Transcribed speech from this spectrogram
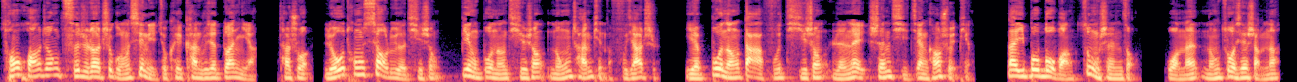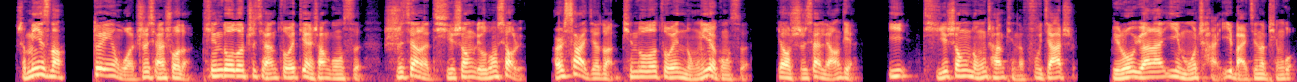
从黄峥辞职的致股东信里就可以看出些端倪啊。他说，流通效率的提升并不能提升农产品的附加值，也不能大幅提升人类身体健康水平。那一步步往纵深走，我们能做些什么呢？什么意思呢？对应我之前说的，拼多多之前作为电商公司实现了提升流通效率，而下一阶段拼多多作为农业公司要实现两点：一、提升农产品的附加值，比如原来一亩产一百斤的苹果，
